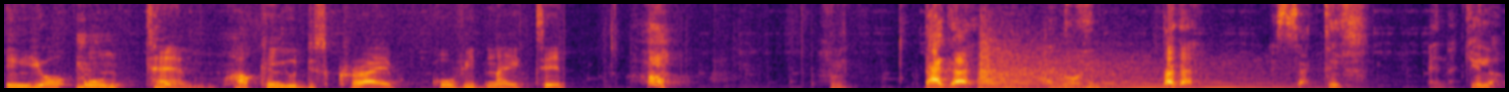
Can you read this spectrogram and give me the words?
In your own term, how can you describe COVID 19? That guy, I know him. That guy is a thief and a killer.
